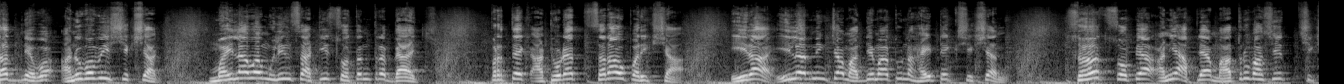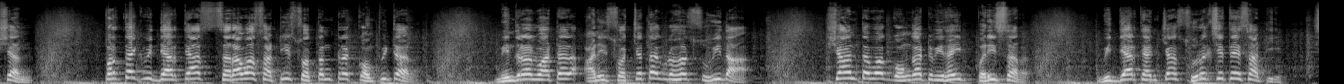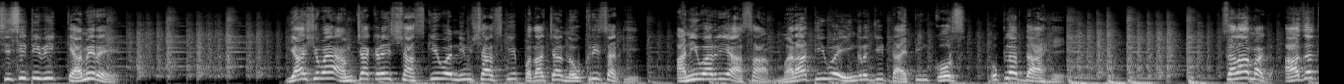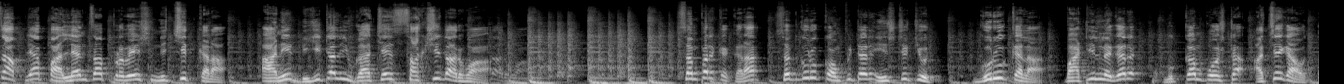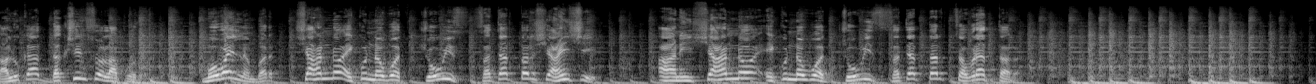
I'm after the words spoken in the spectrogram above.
तज्ज्ञ व अनुभवी शिक्षक महिला व मुलींसाठी स्वतंत्र बॅच प्रत्येक आठवड्यात सराव परीक्षा इरा ई लर्निंगच्या माध्यमातून हायटेक शिक्षण सहज सोप्या आणि आपल्या मातृभाषेत शिक्षण. प्रत्येक विद्यार्थ्यास सरावासाठी स्वतंत्र कॉम्प्युटर मिनरल वॉटर आणि स्वच्छतागृह सुविधा शांत व गोंगाट विरहित परिसर. विद्यार्थ्यांच्या सुरक्षितेसाठी सीसीटीव्ही कॅमेरे. याशिवाय आमच्याकडे शासकीय व निमशासकीय पदाच्या नोकरीसाठी अनिवार्य असा मराठी व इंग्रजी टायपिंग कोर्स उपलब्ध आहे. चला मग आजच आपल्या पाल्यांचा प्रवेश निश्चित करा आणि डिजिटल युगाचे साक्षीदार व्हा. संपर्क करा सद्गुरू कॉम्प्युटर इन्स्टिट्यूट गुरुकला पाटील नगर मुक्काम पोस्ट आचेगाव तालुका दक्षिण सोलापूर. मोबाईल नंबर शहाण्णव एकोणनव्वद चोवीस सत्याहत्तर शहाऐंशी आणि शहाण्णव एकोणनव्वद चोवीस सत्याहत्तर चौऱ्याहत्तर.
